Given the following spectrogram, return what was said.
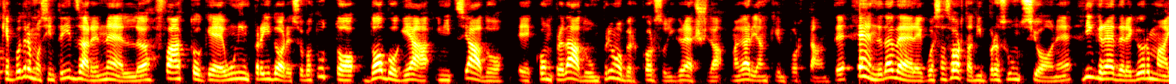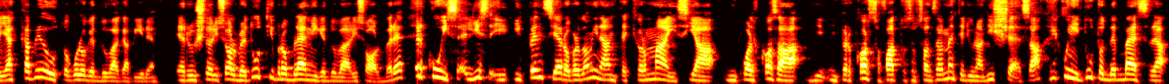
che potremmo sintetizzare nel fatto che un imprenditore, soprattutto dopo che ha iniziato e completato un primo percorso di crescita, magari anche importante, tende ad avere questa sorta di presunzione di credere che ormai ha capito tutto quello che doveva capire, è riuscito a risolvere tutti i problemi che doveva risolvere, per cui gli, il pensiero predominante è che ormai sia un qualcosa di un percorso fatto sostanzialmente di una discesa e quindi tutto debba essere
